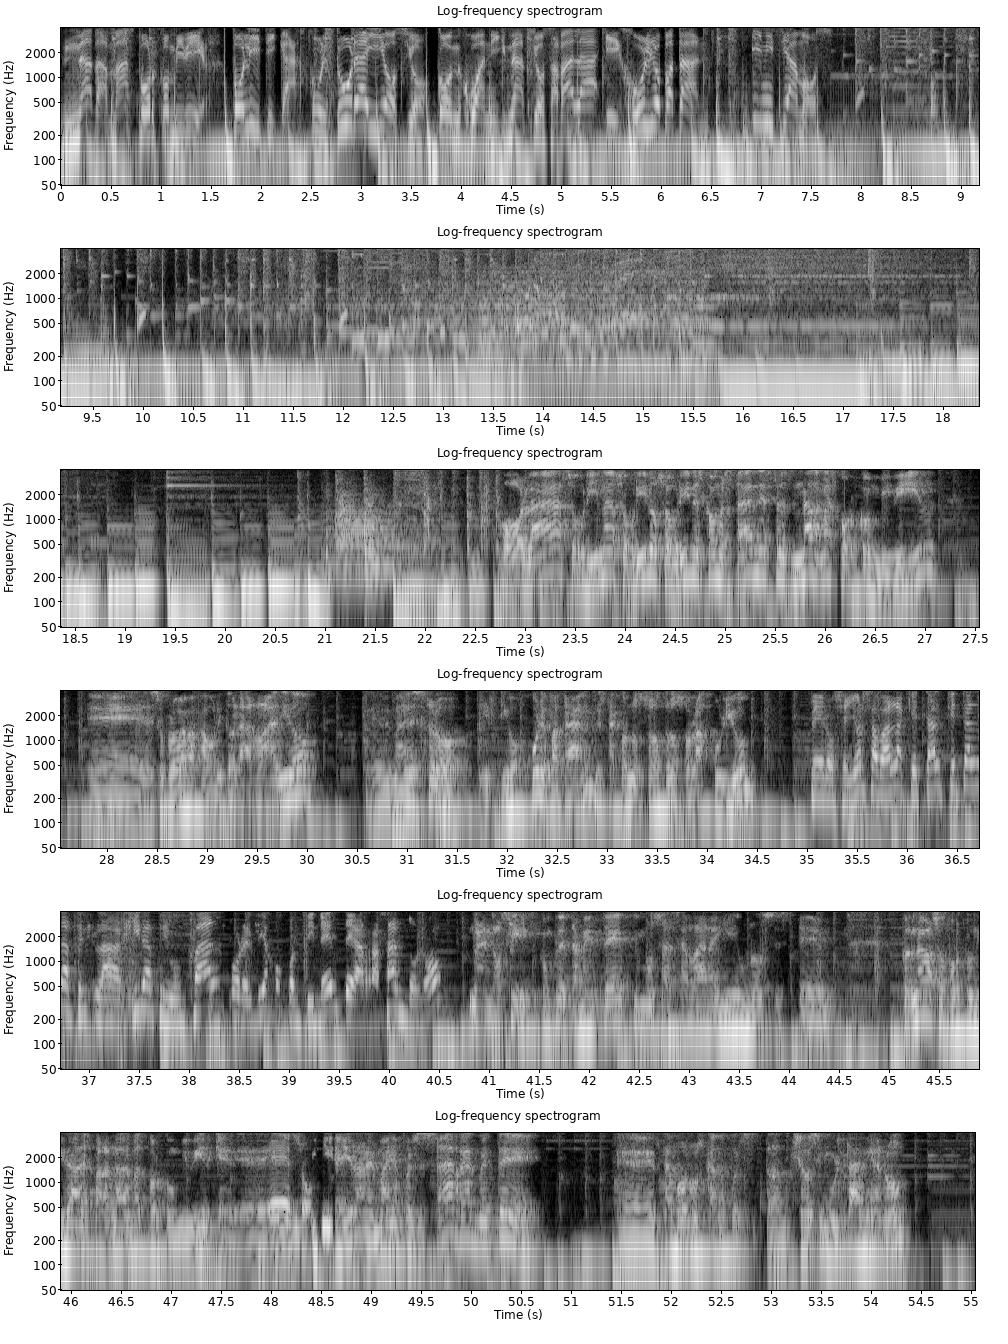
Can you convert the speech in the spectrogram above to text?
Nada más por convivir. Política, cultura y ocio con Juan Ignacio Zavala y Julio Patán. Iniciamos. Hola, sobrinas, sobrinos, sobrines, ¿cómo están? Esto es Nada más por convivir. Eh, su programa favorito, la radio. El maestro y el tío Julio Patán está con nosotros. Hola, Julio. Pero, señor Zavala, ¿qué tal? ¿Qué tal la, tri- la gira triunfal por el viejo continente arrasando, no? Bueno, sí, completamente. Fuimos a cerrar ahí unos, este, pues nuevas oportunidades para nada más por convivir. Que eh, Eso. en y en Alemania, pues está realmente. eh, estamos buscando, pues, traducción simultánea, ¿no?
